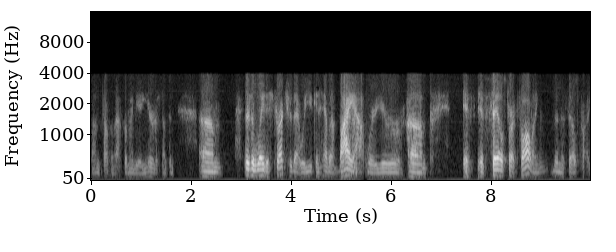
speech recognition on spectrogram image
I'm talking about for maybe a year or something. Um there's a way to structure that where you can have a buyout where you're um if if sales start falling, then the sales price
